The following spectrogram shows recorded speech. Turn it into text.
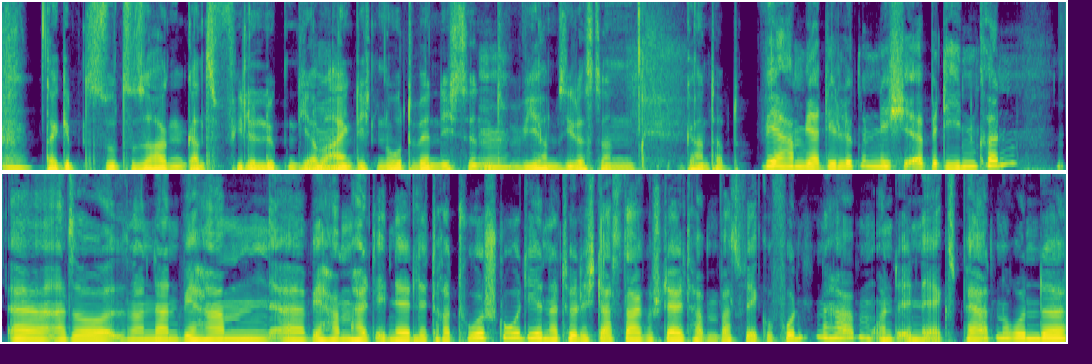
mhm. da gibt es sozusagen ganz viele Lücken, die aber mhm. eigentlich notwendig sind. Mhm. Wie haben Sie das dann gehandhabt? Wir haben ja die Lücken nicht äh, bedienen können. Äh, also, sondern wir haben, äh, wir haben halt in der Literaturstudie natürlich das dargestellt haben, was wir gefunden haben. Und in der Expertenrunde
